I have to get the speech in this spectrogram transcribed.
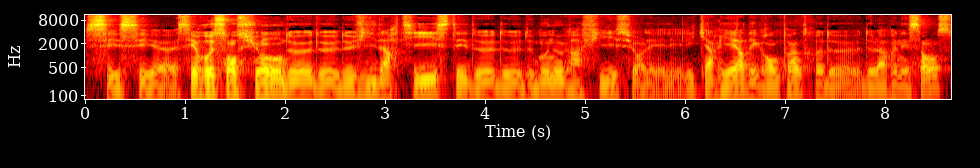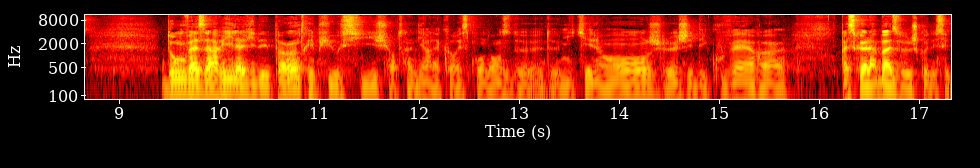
ces, ces, recensions de, de, vie d'artistes et de, de, monographies sur les, les, les, carrières des grands peintres de la Renaissance. Donc Vasari, la vie des peintres, et puis aussi, je suis en train de lire la correspondance de, Michel-Ange. J'ai découvert, euh, parce qu'à la base, je connaissais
